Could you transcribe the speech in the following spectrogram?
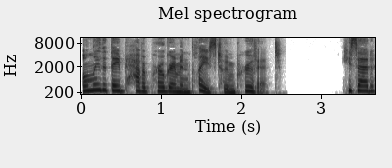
only that they have a program in place to improve it. He said,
